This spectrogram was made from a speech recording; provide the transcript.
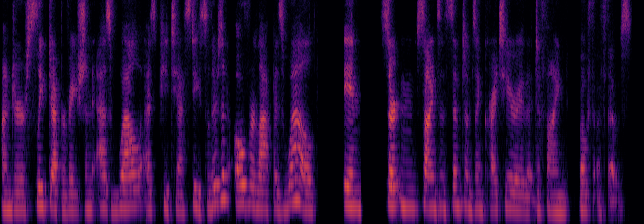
under sleep deprivation as well as PTSD. So there's an overlap as well in certain signs and symptoms and criteria that define both of those.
